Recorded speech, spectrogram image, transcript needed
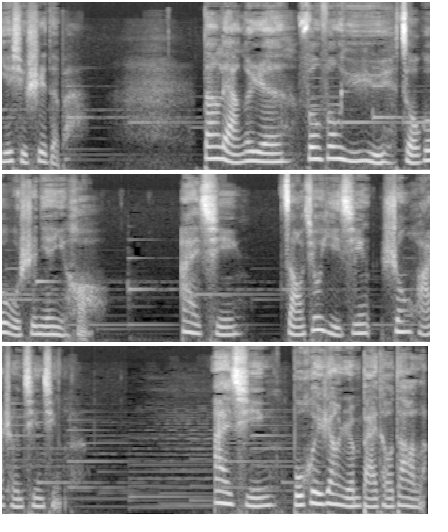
也许是的吧。当两个人风风雨雨走过五十年以后，爱情早就已经升华成亲情了。爱情不会让人白头到老，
